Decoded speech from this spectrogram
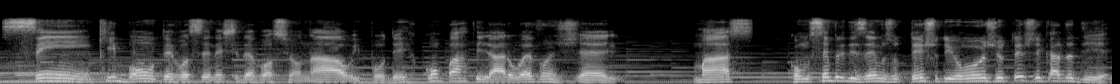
Sim, que bom ter você neste devocional e poder compartilhar o Evangelho. Mas, como sempre dizemos, o texto de hoje o texto de cada dia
